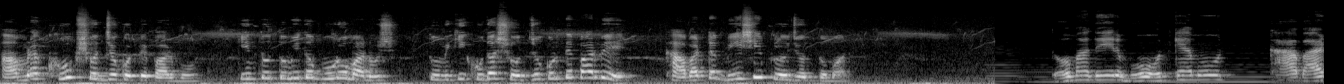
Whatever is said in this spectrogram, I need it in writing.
আমরা খুব সহ্য করতে পারব কিন্তু তুমি তো বুড়ো মানুষ তুমি কি ক্ষুধা সহ্য করতে পারবে? খাবারটা বেশি প্রয়োজন তোমার। তোমাদের মন কেমন? খাবার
